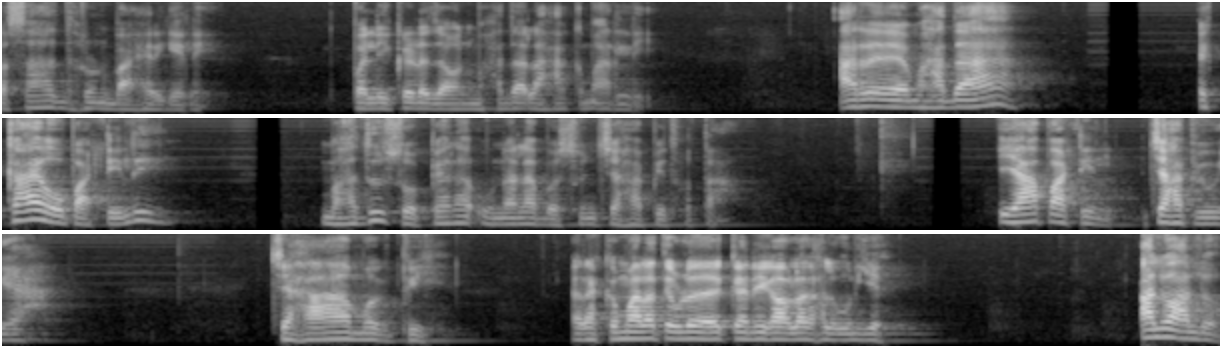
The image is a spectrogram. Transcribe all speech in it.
तसाच धरून बाहेर गेले. पलीकडं जाऊन महादाला हाक मारली. अरे महादा काय हो पाटील? महादू सोप्याला उन्हाला बसून चहा पित होता. या पाटील चहा पिऊया. चहा मग पी. रकमाला तेवढं कनेगावला घालवून ये. आलो आलो.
